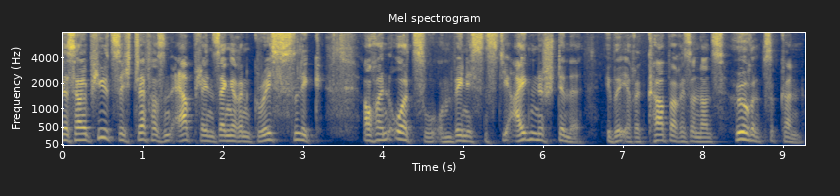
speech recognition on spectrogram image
Deshalb hielt sich Jefferson Airplane-Sängerin Grace Slick auch ein Ohr zu, um wenigstens die eigene Stimme über ihre Körperresonanz hören zu können.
